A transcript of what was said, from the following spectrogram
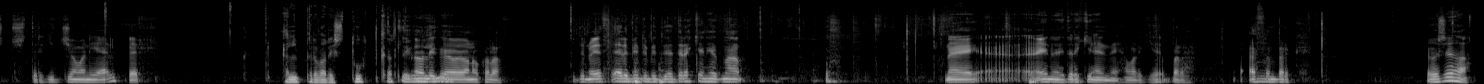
Þetta er ekki Giovanni Elber. Elber var í Stuttgart Já, líka, líka, er er þetta er ekki hann hérna... Nei, einu, er ekki henni, hann var ekki bara Effenberg. Ég veist það?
